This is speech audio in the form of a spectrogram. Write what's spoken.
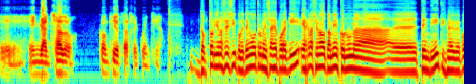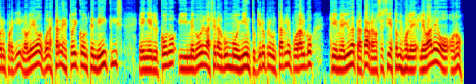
eh, enganchado con cierta frecuencia. Doctor, yo no sé si, porque tengo otro mensaje por aquí, es relacionado también con una eh, tendinitis, me, ponen por aquí, lo leo. Buenas tardes, estoy con tendinitis en el codo y me duele hacer algún movimiento. Quiero preguntarle por algo que me ayuda a tratarla. No sé si esto mismo le, vale o, no,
